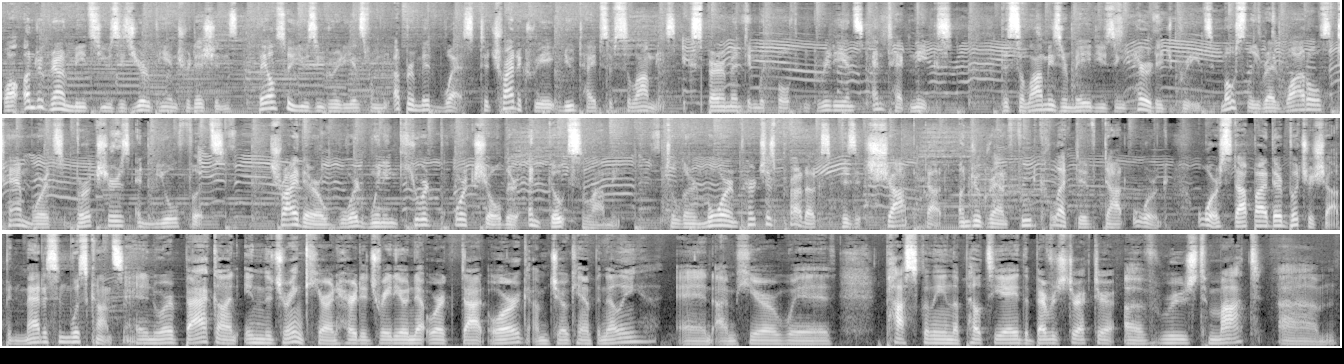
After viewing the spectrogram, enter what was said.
While Underground Meats uses European traditions, they also use ingredients from the upper Midwest to try to create new types of salamis, experimenting with both ingredients and techniques. The salamis are made using heritage breeds, mostly red wattles, tamworths, berkshires, and mule foots. Try their award winning cured pork shoulder and goat salami. To learn more and purchase products, visit shop.undergroundfoodcollective.org or stop by their butcher shop in Madison, Wisconsin. And we're back on In the Drink here on heritageradionetwork.org. I'm Joe Campanale, and I'm here with Pascaline Lepeltier, the beverage director of Rouge Tomate. Um,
